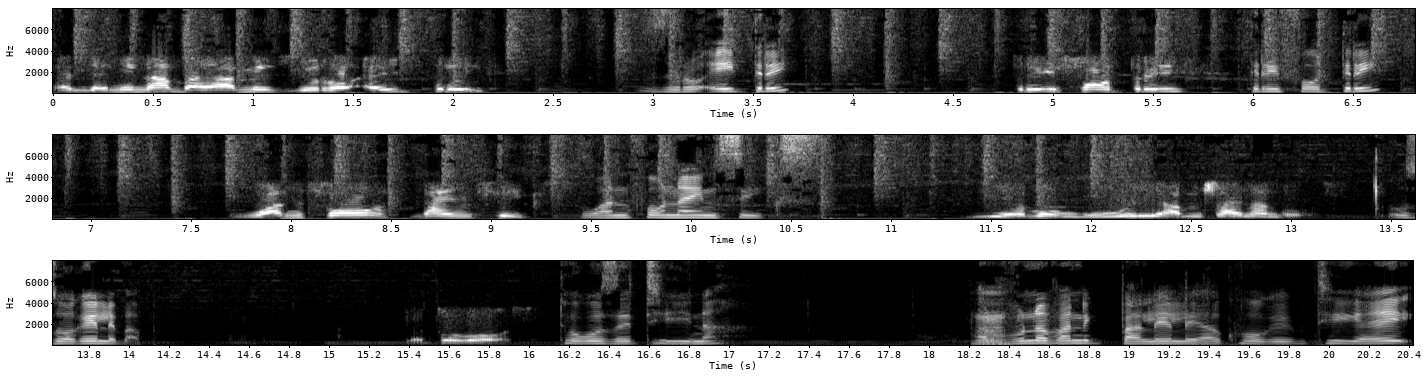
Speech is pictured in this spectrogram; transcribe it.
and then inamba yami 083 083 343 343 1496 1496 yebo nguwilliam shina ngozi uzwakele baba. Ngiyathokoza. Thokoze thina. Alivuna vani kubhalele yakho-ke kuthi heyi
